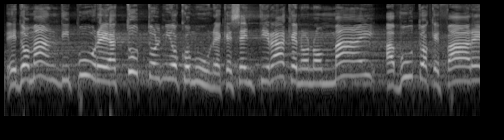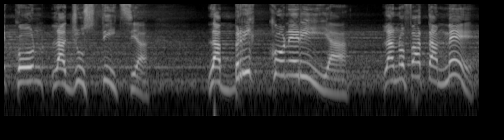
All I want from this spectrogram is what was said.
E domandi pure a tutto il mio comune che sentirà che non ho mai avuto a che fare con la giustizia. La bricconeria l'hanno fatta a me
